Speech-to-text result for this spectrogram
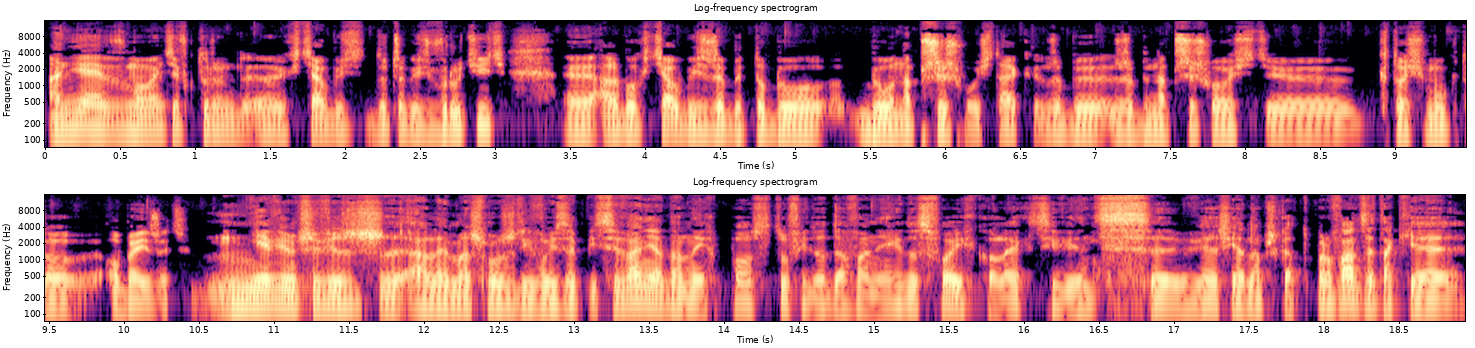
a nie w momencie, w którym e, chciałbyś do czegoś wrócić, e, albo chciałbyś, żeby to było, było na przyszłość, tak? Żeby, żeby na przyszłość ktoś mógł to obejrzeć. Nie wiem, czy wiesz, ale masz możliwość zapisywania danych postów i dodawania ich do swoich kolekcji, więc wiesz, ja na przykład prowadzę takie...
